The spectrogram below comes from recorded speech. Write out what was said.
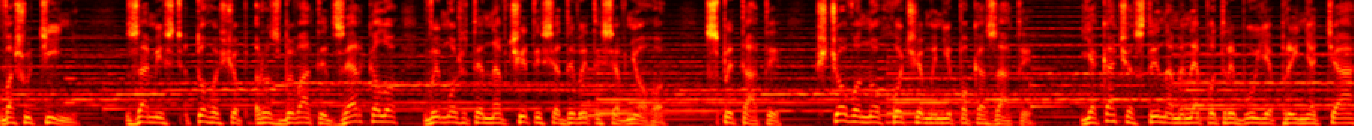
вашу тінь. Замість того, щоб розбивати дзеркало, ви можете навчитися дивитися в нього, спитати, що воно хоче мені показати, яка частина мене потребує прийняття,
